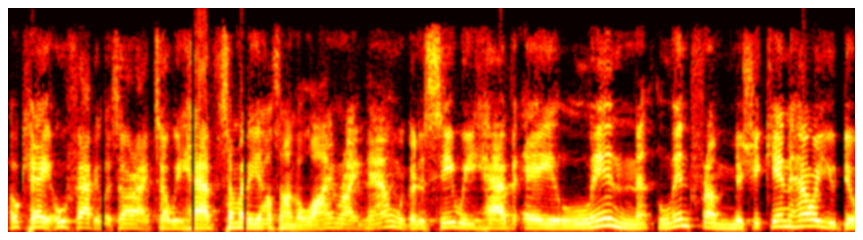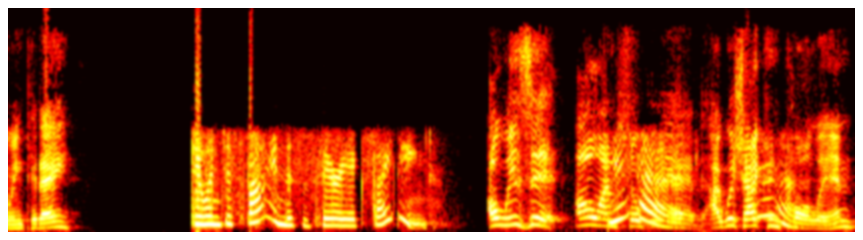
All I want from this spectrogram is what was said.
Okay. Oh, fabulous. All right. So we have somebody else on the line right now. We're going to see. We have a Lynn. Lynn from Michigan. How are you doing today? Doing just fine. This is very exciting. Oh, is it? Oh, I'm so glad. I wish I could call in.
